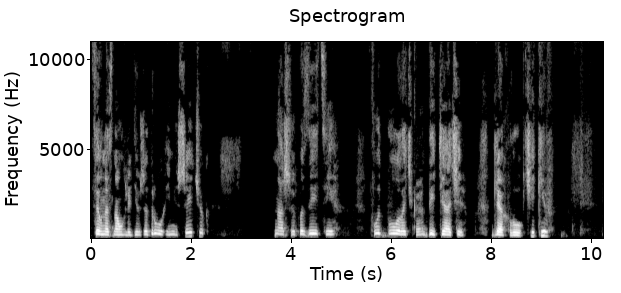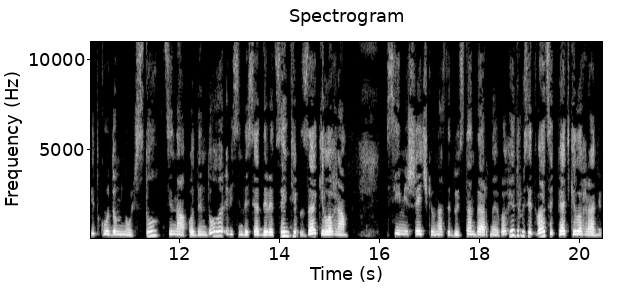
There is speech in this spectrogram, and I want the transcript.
Це у нас на огляді вже другий мішечок нашої позиції. Футболочка дитяча для хлопчиків під кодом 0100, ціна 1 долар 89 центів за кілограм. Всі мішечки у нас йдуть стандартної ваги, друзі, 25 кілограмів.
